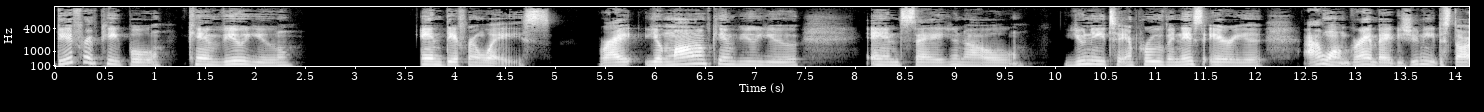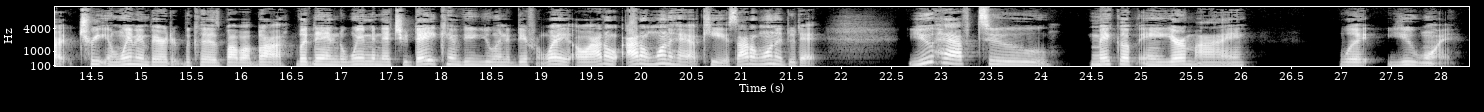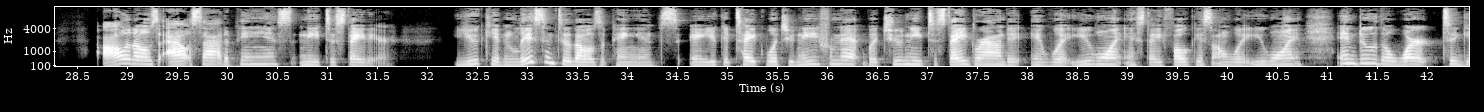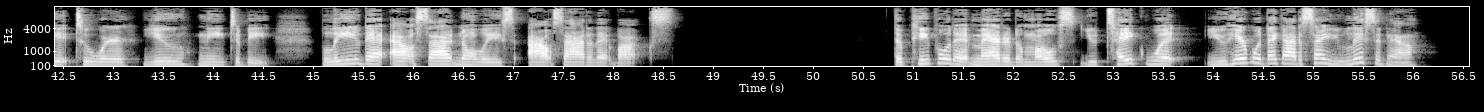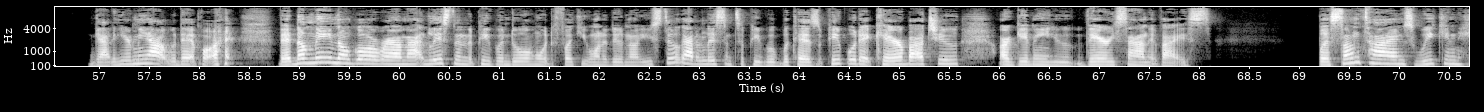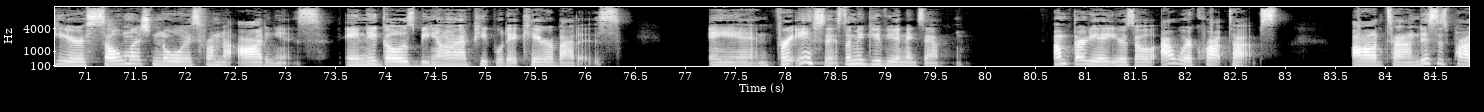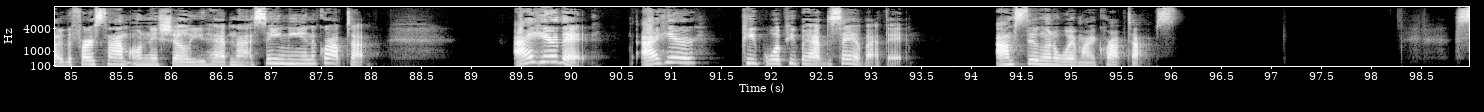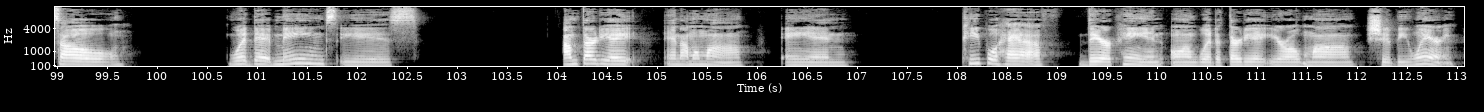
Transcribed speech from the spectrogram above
different people can view you in different ways, right? Your mom can view you and say, you know, you need to improve in this area. I want grandbabies. You need to start treating women better because blah blah blah. But then the women that you date can view you in a different way. Oh, I don't I don't want to have kids. I don't want to do that. You have to make up in your mind what you want. All of those outside opinions need to stay there. You can listen to those opinions and you could take what you need from that, but you need to stay grounded in what you want and stay focused on what you want and do the work to get to where you need to be. Leave that outside noise outside of that box. The people that matter the most, you take what you hear what they got to say, you listen now. Got to hear me out with that part. that don't mean don't go around not listening to people and doing what the fuck you want to do. No, you still got to listen to people because the people that care about you are giving you very sound advice. But sometimes we can hear so much noise from the audience and it goes beyond people that care about us. And for instance, let me give you an example. I'm 38 years old. I wear crop tops all the time. This is probably the first time on this show you have not seen me in a crop top. I hear that. I hear people what people have to say about that. I'm still going to wear my crop tops. So what that means is I'm 38 and I'm a mom, and people have their opinion on what a 38 year old mom should be wearing.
